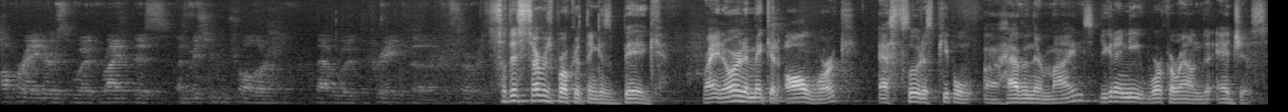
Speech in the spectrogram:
Operators would write this admission controller that would create the, the service. So this service broker thing is big, right? In order to make it all work as fluid as people uh, have in their minds, you're gonna need work around the edges.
